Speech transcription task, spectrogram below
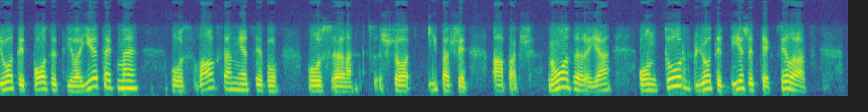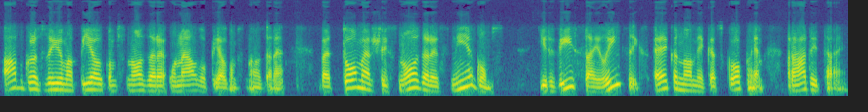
ļoti pozitīva ietekme uz lauksaimniecību, uz uh, šo īpaši apakšnodari. Ja, un tur ļoti bieži tiek cilāts apgrozījuma pieaugums nozare un algu pieaugums nozare. Bet tomēr šis nozares sniegums ir visai līdzīgs ekonomikas kopējiem rādītājiem.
